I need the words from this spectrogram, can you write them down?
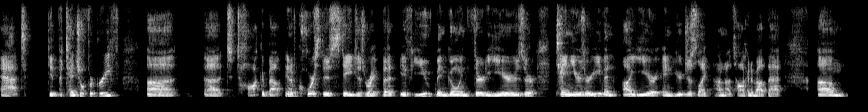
at the potential for grief? Uh, uh, to talk about and of course there's stages right but if you've been going 30 years or 10 years or even a year and you're just like i'm not talking about that um,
